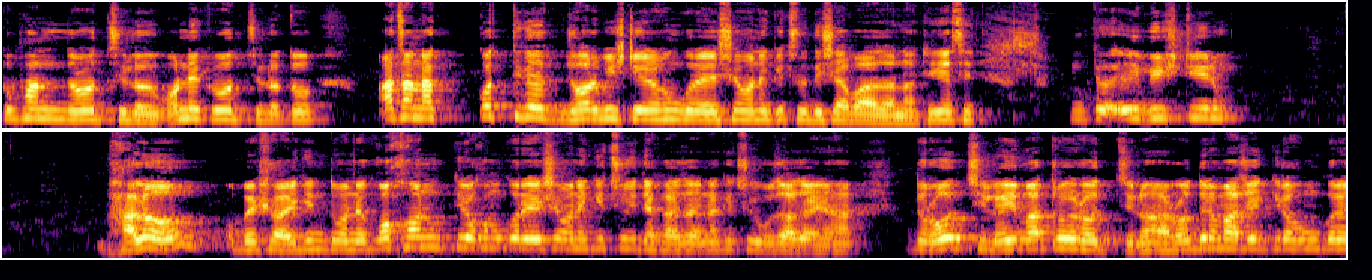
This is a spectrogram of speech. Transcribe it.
তুফান রোদ ছিল অনেক রোদ ছিল তো আচানক কোত্থেকে ঝড় বৃষ্টি এরকম করে এসে মানে কিছু দিশা পাওয়া যায় না ঠিক আছে? কিন্তু এই বৃষ্টির ভালো বিষয় কিন্তু মানে কখন কীরকম করে এসে মানে কিছুই দেখা যায় না কিছুই বোঝা যায় না হ্যাঁ, কিন্তু রোদ ছিল এই মাত্র রোদ ছিল হ্যাঁ? রোদের মাঝে কীরকম করে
